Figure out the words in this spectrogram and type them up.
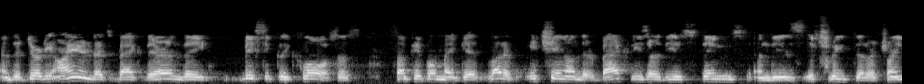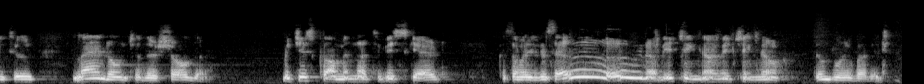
and the dirty iron that's back there and they basically claw. So some people may get a lot of itching on their back, these are these things and these ifrit that are trying to land onto their shoulder. Which is common, not to be scared because somebody's going to say, oh I'm itching, no I'm itching, no don't worry about it.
